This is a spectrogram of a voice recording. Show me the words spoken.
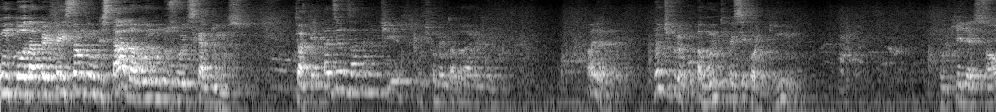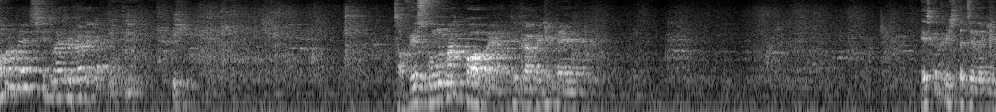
com toda a perfeição conquistada ao longo dos rudes caminhos. Então aqui ele está dizendo exatamente isso que a gente comentou agora. Aqui. Olha, não te preocupa muito com esse corpinho, porque ele é só uma vez que tu vai trocar daqui Talvez como uma cobra que troca de pele. É isso que o Cristo está dizendo aqui.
